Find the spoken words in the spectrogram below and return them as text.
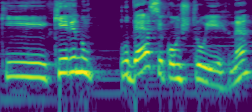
que, que ele não pudesse construir, né?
